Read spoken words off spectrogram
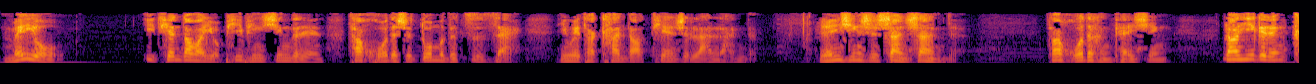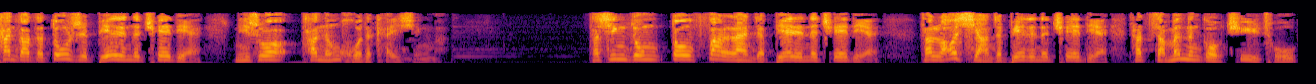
没有一天到晚有批评心的人，他活的是多么的自在，因为他看到天是蓝蓝的，人心是善善的，他活得很开心。当一个人看到的都是别人的缺点，你说他能活得开心吗？他心中都泛滥着别人的缺点。他老想着别人的缺点，他怎么能够去除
